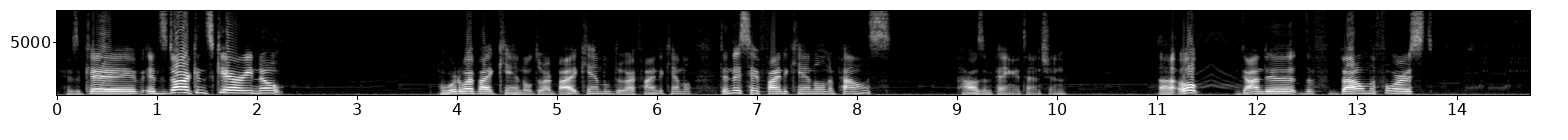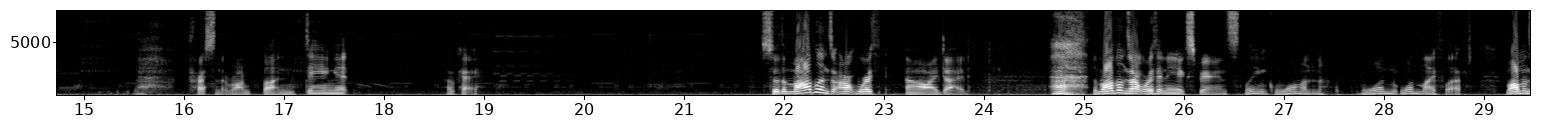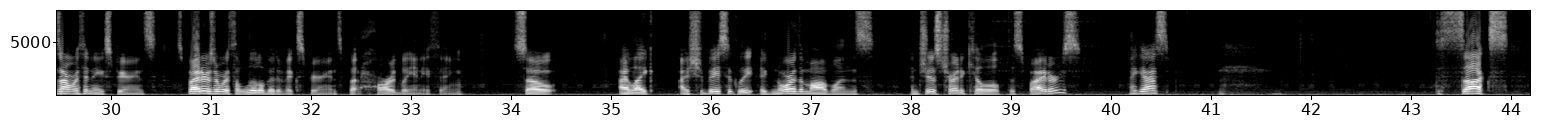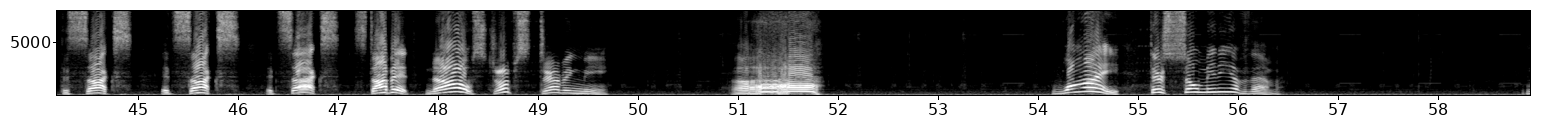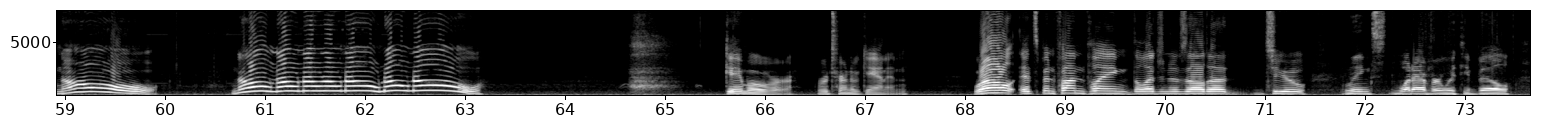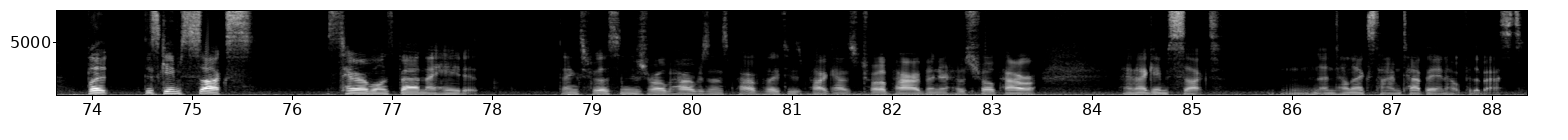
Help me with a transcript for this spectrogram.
Here's a cave. It's dark and scary. Nope. Where do I buy a candle? Do I buy a candle? Do I find a candle? Didn't they say find a candle in a palace? I wasn't paying attention. Uh, oh, gone to the battle in the forest. Pressing the wrong button. Dang it. Okay. So the moblins aren't worth... Oh, I died. the moblins aren't worth any experience. Link, one. One, one life left. Moblins aren't worth any experience. Spiders are worth a little bit of experience, but hardly anything. So I like... I should basically ignore the moblins and just try to kill the spiders, I guess. This sucks. This sucks. It sucks. It sucks. Stop it. No! Stop stabbing me. Ah! Why? There's so many of them. No. No, no, no, no, no, no, no. Game over. Return of Ganon. Well, it's been fun playing The Legend of Zelda 2 links whatever with you, Bill. But this game sucks. It's terrible and it's bad and I hate it. Thanks for listening to Turtle Power Presents Power Playthroughs podcast. Turtle Power. I've been your host, Turtle Power, and that game sucked. Until next time, tap A and hope for the best.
